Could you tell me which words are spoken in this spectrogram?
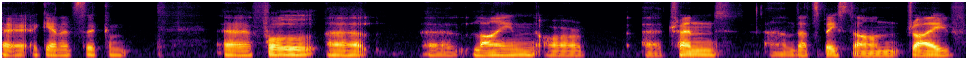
uh, again, it's a uh, full uh, uh, line or uh, trend and that's based on drive.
